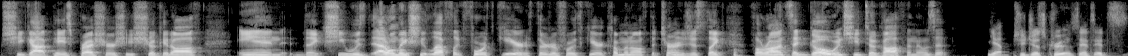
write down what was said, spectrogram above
she got pace pressure, she shook it off, and like she was, I don't think she left like fourth gear, third or fourth gear coming off the turn. It's just like Florent said go, and she took off, and that was it. Yep, she just cruised. It's it's.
